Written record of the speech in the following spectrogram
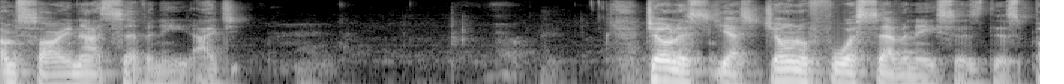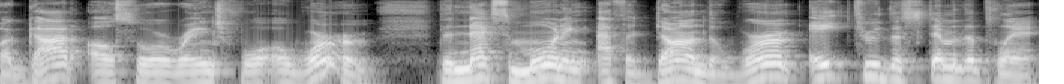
I'm sorry, not 7 8. I, Jonah, yes, Jonah 4 7 8 says this. But God also arranged for a worm. The next morning at the dawn, the worm ate through the stem of the plant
